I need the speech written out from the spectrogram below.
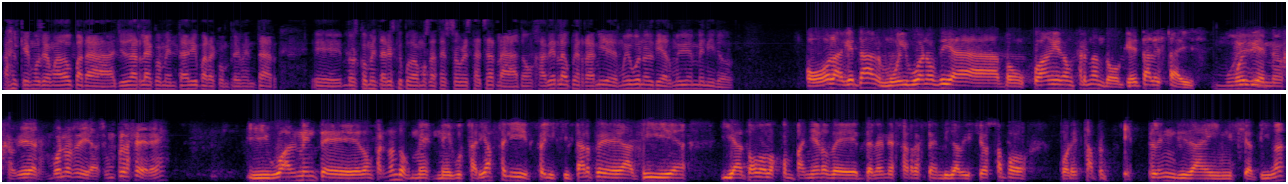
al que hemos llamado para ayudarle a comentar y para complementar eh, los comentarios que podamos hacer sobre esta charla. Don Javier López Ramírez, muy buenos días, muy bienvenido. Hola, ¿qué tal? Muy buenos días, don Juan y don Fernando. ¿Qué tal estáis? muy bien don Javier buenos días un placer eh Igualmente, don Fernando, me, me gustaría fel- felicitarte a ti y a todos los compañeros de, del NSRC en Villaviciosa por, por esta espléndida iniciativa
